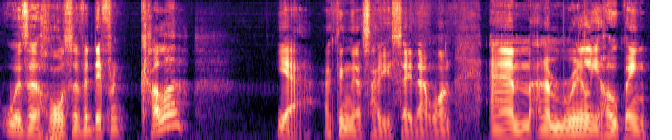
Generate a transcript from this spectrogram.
was a horse of a different color. Yeah, I think that's how you say that one. Um, and I'm really hoping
